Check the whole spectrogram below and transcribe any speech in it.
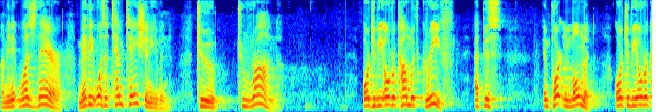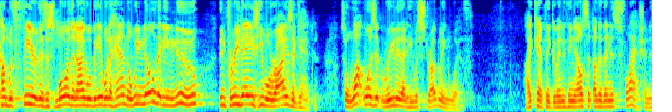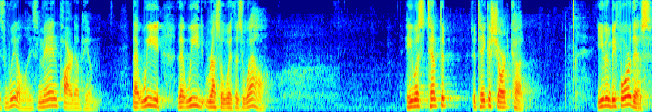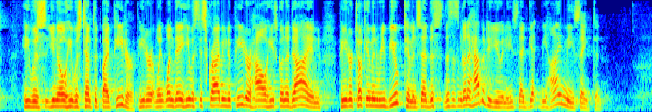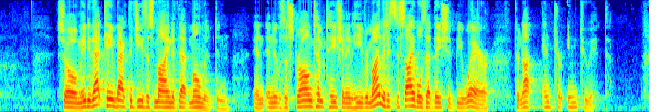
I mean, it was there. Maybe it was a temptation even to, to run or to be overcome with grief at this important moment or to be overcome with fear. This is more than I will be able to handle. We know that he knew in three days he will rise again. So what was it really that he was struggling with? I can't think of anything else other than his flesh and his will, his man part of him that we, that we wrestle with as well. He was tempted to take a shortcut. Even before this, he was, you know, he was tempted by Peter. Peter, when, one day he was describing to Peter how he's going to die, and Peter took him and rebuked him and said, This, this isn't going to happen to you. And he said, Get behind me, Satan. So maybe that came back to Jesus' mind at that moment, and, and, and it was a strong temptation, and he reminded his disciples that they should beware to not enter into it.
